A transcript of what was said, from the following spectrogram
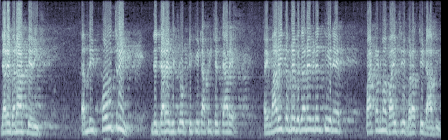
જ્યારે બનાસ ડેરી એમની પૌત્રી ને જ્યારે મિત્રો ટિકિટ આપી છે ત્યારે અહીં મારી તમને બધાને વિનંતી અને પાટણમાં ભાઈ શ્રી ભરતસિંહ ડાભી.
